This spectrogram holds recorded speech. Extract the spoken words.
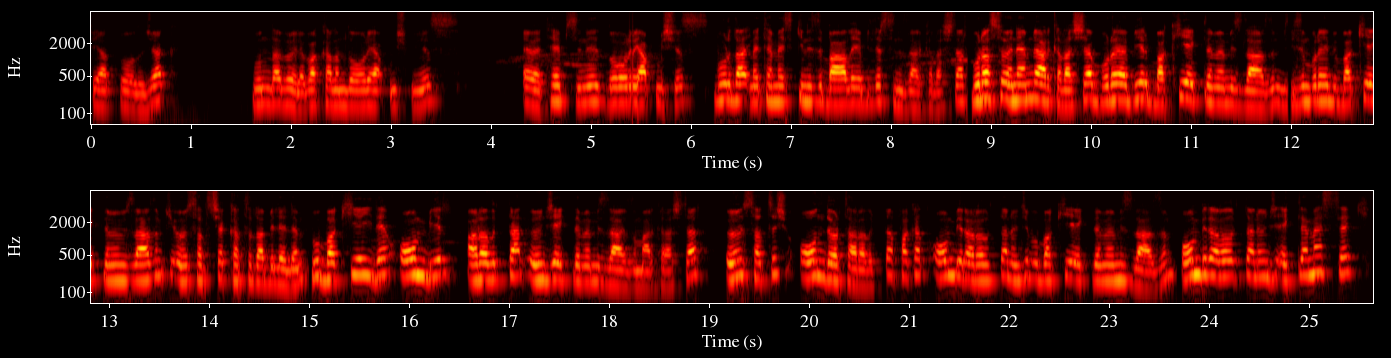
Fiyat bu olacak. Bunda böyle bakalım doğru yapmış mıyız? Evet hepsini doğru yapmışız. Burada Metamask'inizi bağlayabilirsiniz arkadaşlar. Burası önemli arkadaşlar. Buraya bir bakiye eklememiz lazım. Bizim buraya bir bakiye eklememiz lazım ki ön satışa katılabilelim. Bu bakiyeyi de 11 Aralık'tan önce eklememiz lazım arkadaşlar. Ön satış 14 Aralık'ta fakat 11 Aralık'tan önce bu bakiye eklememiz lazım. 11 Aralık'tan önce eklemezsek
